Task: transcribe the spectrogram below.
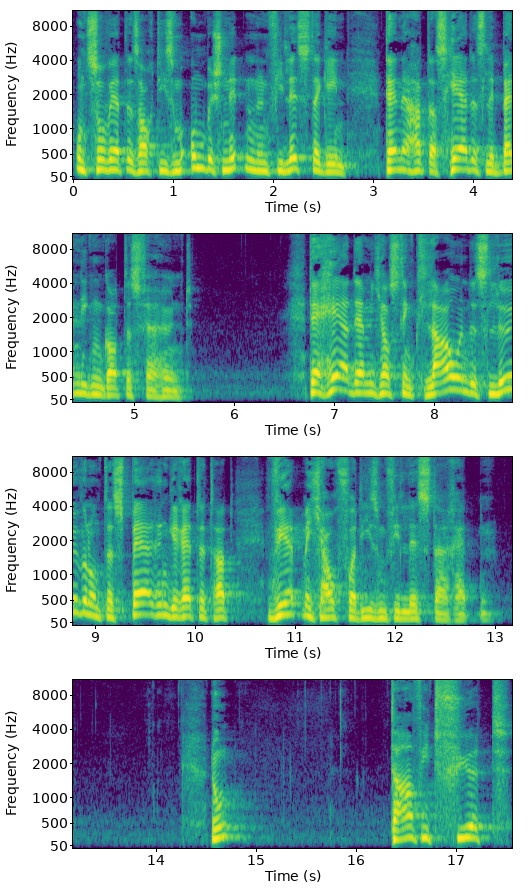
Und so wird es auch diesem unbeschnittenen Philister gehen, denn er hat das Heer des lebendigen Gottes verhöhnt. Der Herr, der mich aus den Klauen des Löwen und des Bären gerettet hat, wird mich auch vor diesem Philister retten. Nun, David führt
